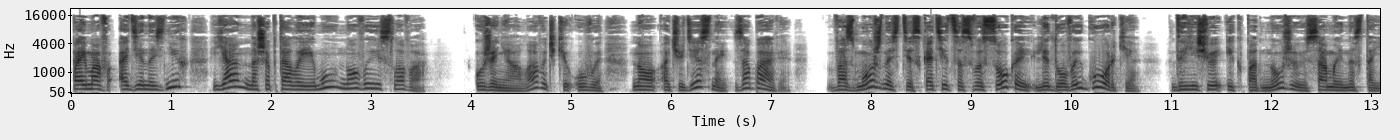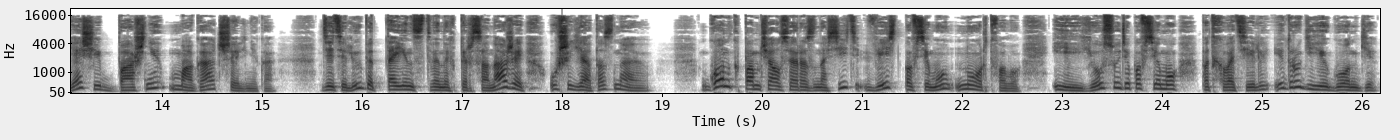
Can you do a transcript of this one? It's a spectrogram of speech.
Поймав один из них, я нашептала ему новые слова — уже не о лавочке, увы, но о чудесной забаве. Возможности скатиться с высокой ледовой горки, да еще и к подножию самой настоящей башни мага-отшельника. Дети любят таинственных персонажей, уж я-то знаю. Гонг помчался разносить весть по всему Нортфолу, и ее, судя по всему, подхватили и другие гонги.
